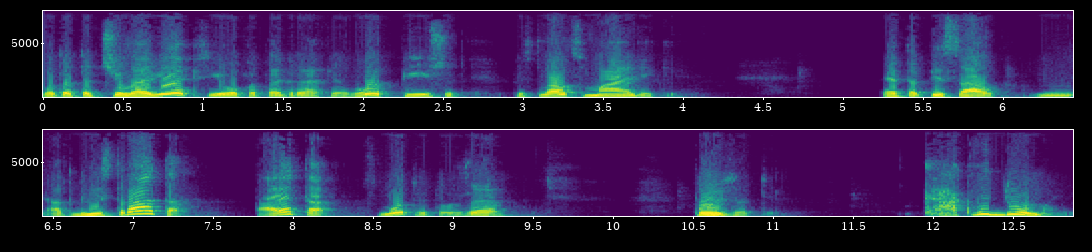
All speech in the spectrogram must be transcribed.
Вот этот человек с его фотографией, вот пишет, прислал смайлики. Это писал администратор, а это смотрит уже пользователь. Как вы думаете?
